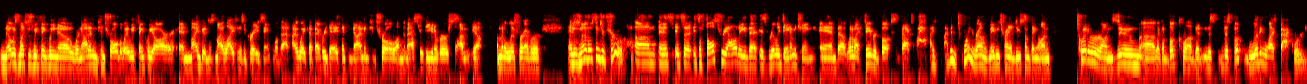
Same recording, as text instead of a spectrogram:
know as much as we think we know. We're not in control the way we think we are. And my goodness, my life is a great example of that. I wake up every day thinking I'm in control. I'm the master of the universe. I'm, you know, I'm going to live forever. And just none of those things are true. Um, and it's it's a it's a false reality that is really damaging. And uh, one of my favorite books, in fact, I, I've been toying around with maybe trying to do something on Twitter or on Zoom, uh, like a book club. But this this book, Living Life Backward,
